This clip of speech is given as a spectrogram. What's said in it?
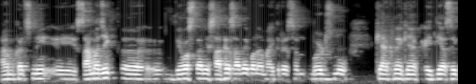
આમ કચ્છની સામાજિક વ્યવસ્થાની સાથે સાથે પણ આ માઇગ્રેશન બર્ડ્સનું ક્યાંક ને ક્યાંક ઐતિહાસિક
